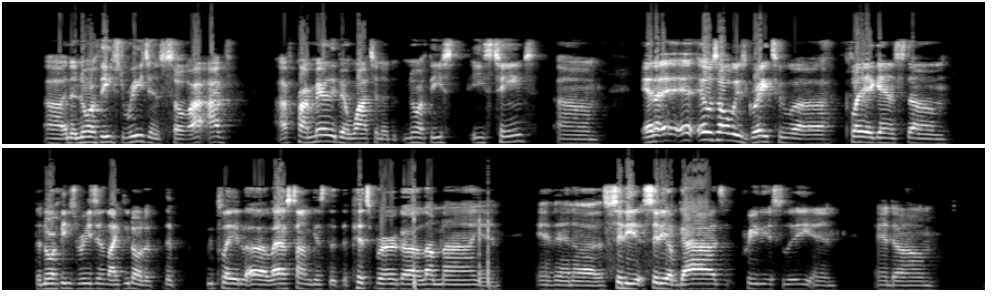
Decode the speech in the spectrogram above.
uh, in the northeast region, so I, have I've primarily been watching the northeast east teams, um, and it, it, was always great to uh, play against um, the northeast region. Like you know, the, the we played uh, last time against the, the Pittsburgh uh, alumni, and and then uh, city city of gods previously, and and um,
